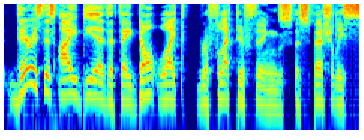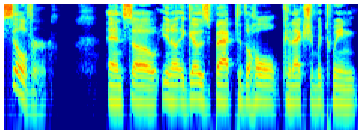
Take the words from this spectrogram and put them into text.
there is this idea that they don't like reflective things, especially silver. And so, you know, it goes back to the whole connection between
